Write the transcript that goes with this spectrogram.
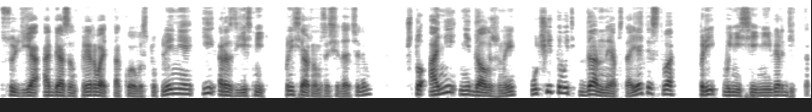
Судья обязан прервать такое выступление и разъяснить присяжным заседателям, что они не должны учитывать данные обстоятельства при вынесении вердикта.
